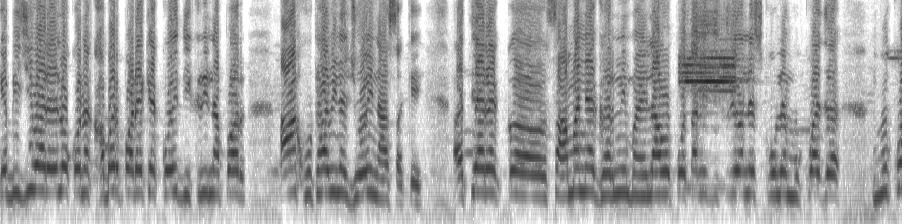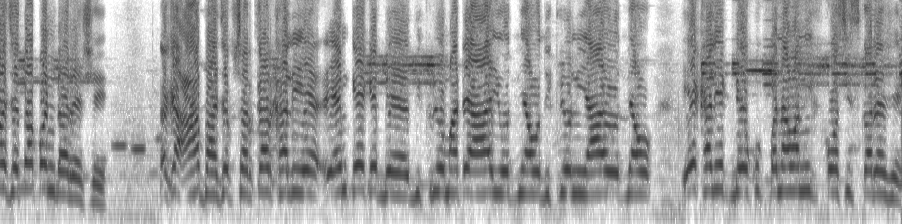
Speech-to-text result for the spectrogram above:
કે બીજી વાર એ લોકોને ખબર પડે કે કોઈ દીકરીના પર આંખ ઉઠાવીને જોઈ ના શકે. અત્યારે સામાન્ય ઘરની મહિલાઓ પોતાની દીકરીઓને સ્કૂલે મૂકવા મૂકવા જતા પણ ડરે છે. કે આ ભાજપ સરકાર ખાલી એમ કે કે દીકરીઓ માટે આ યોજનાઓ, દીકરીઓની આ યોજનાઓ, એ ખાલી એક બેવકૂફ બનાવવાની કોશિશ કરે છે.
